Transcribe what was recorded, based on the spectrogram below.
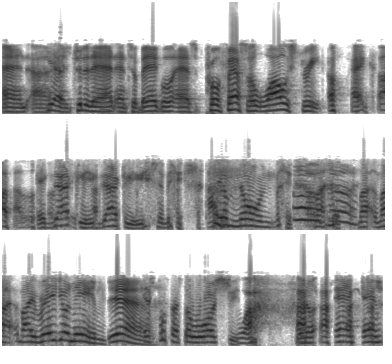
And uh, yes. in Trinidad and Tobago as Professor Wall Street. Oh my God! exactly, exactly. I am known. Oh, my, my, my my radio name. Yeah. Is Professor Wall Street. Wow. You know, and and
